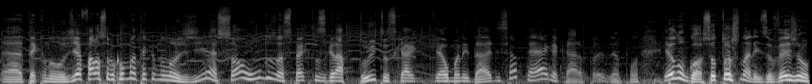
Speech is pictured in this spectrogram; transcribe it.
é, tecnologia. Fala sobre como a tecnologia é só um dos aspectos gratuitos que a, que a humanidade se apega, cara. Por exemplo. Eu não gosto, eu torço o nariz. Eu vejo,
